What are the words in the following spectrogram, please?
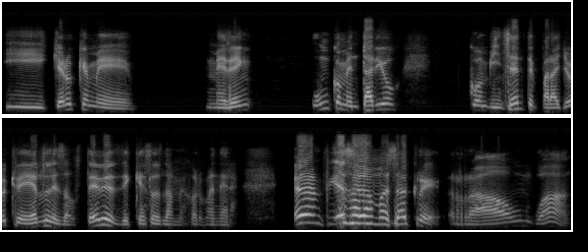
Y quiero que me, me den un comentario convincente para yo creerles a ustedes de que esa es la mejor manera. Empieza la masacre. Round one.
